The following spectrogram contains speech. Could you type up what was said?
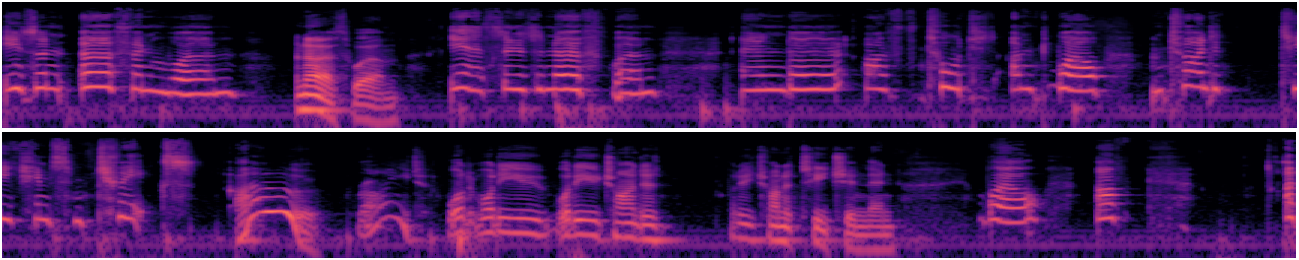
He's an earthen worm. An earthworm. Yes, it's an earthworm, and uh, I've taught. I'm well. I'm trying to teach him some tricks. Oh, right. What what are you what are you trying to what are you trying to teach him then? Well, I've I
